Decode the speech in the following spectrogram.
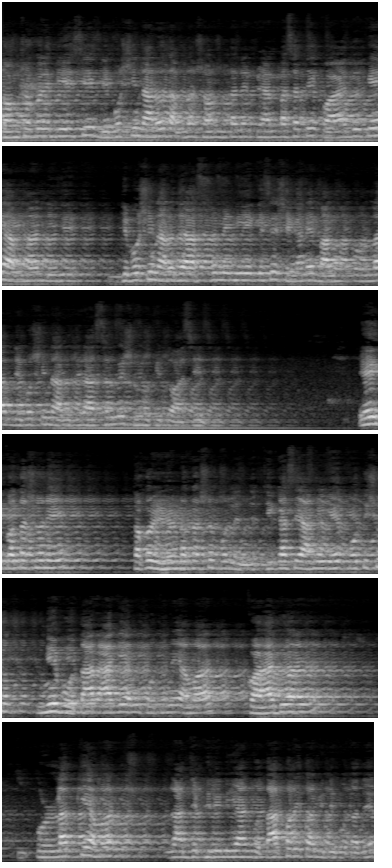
ধ্বংস করে দিয়েছে। দেবর্ষী নারদ, আপনার সন্তানের প্রাণ বাঁচাতে কয়েদুকে আপনার নিজের দেবর্ষী নারদের আশ্রমে নিয়ে গেছে, সেখানে বালক প্রহ্লাদ দেবর্ষী নারদের আশ্রমে সুরক্ষিত আছেন। এই কথা শুনে তখন হিরণ্যকাশ্য বললেন যে, ঠিক আছে, আমি এর প্রতিশোধ নেব। তার আগে আমি প্রথমে আমার কয়াদুয়ার প্রহ্লাদকে আমার রাজ্যে ফিরে নিয়ে আসব। তারপরে তো আমি দেবতাদের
